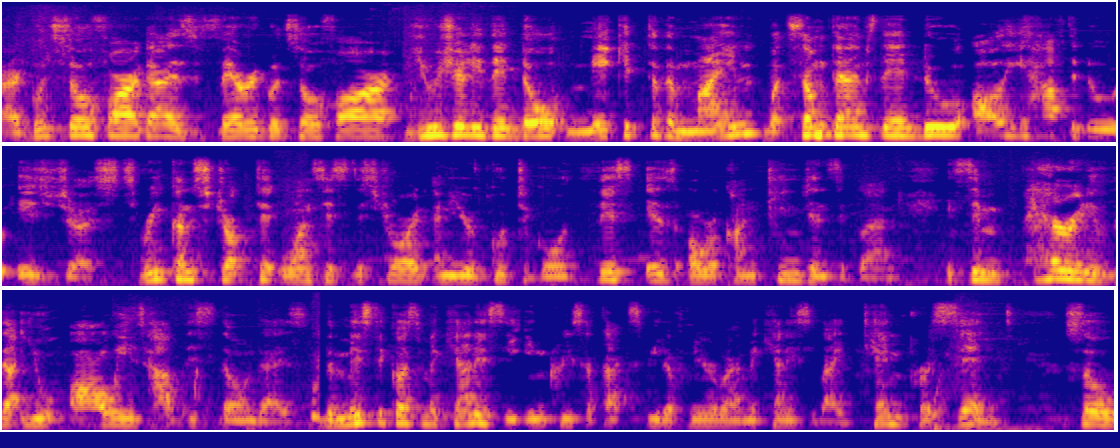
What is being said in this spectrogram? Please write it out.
Alright, good so far guys, very good so far. Usually they don't make it to the mine, but sometimes they do. All you have to do is just reconstruct it once it's destroyed and you're good to go. This is our contingency plan. It's imperative that you always have this down guys. The Mysticus Mechanici increase attack speed of nearby Mechanici by 10%. So,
